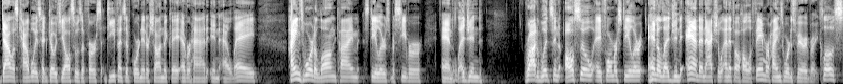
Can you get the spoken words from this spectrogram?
Dallas Cowboys head coach. He also was the first defensive coordinator Sean McVay ever had in LA. Hines Ward, a longtime Steelers receiver and legend. Rod Woodson, also a former Steeler and a legend and an actual NFL Hall of Famer. Hines Ward is very, very close.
